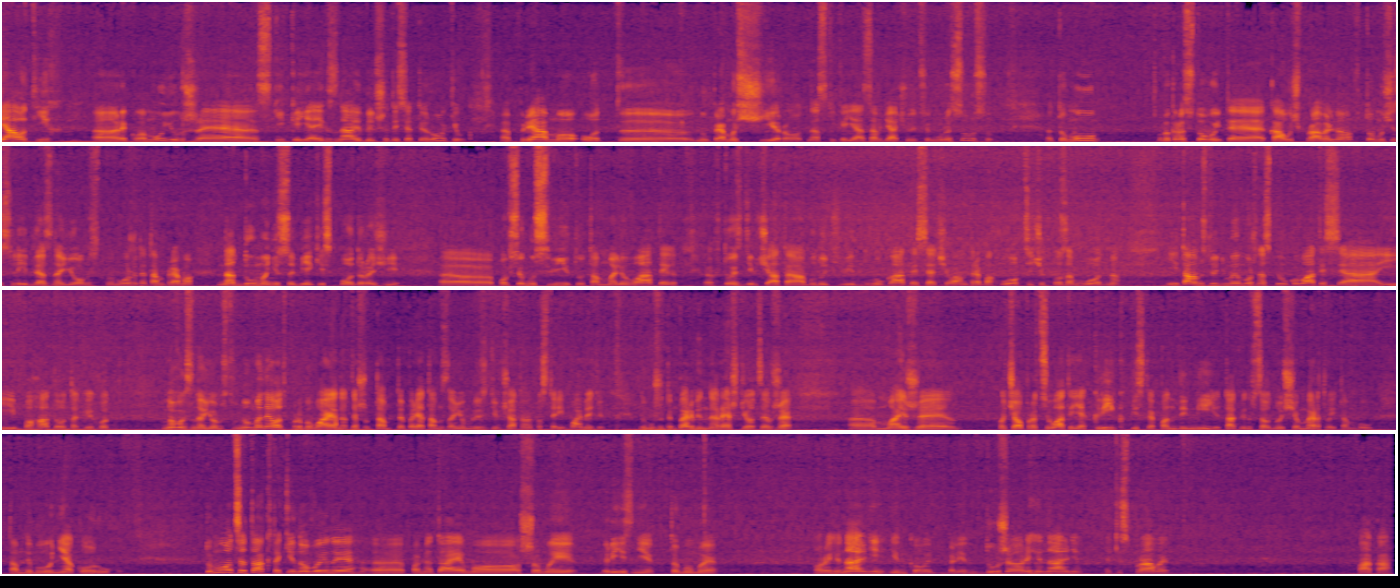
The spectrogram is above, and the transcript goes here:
я от їх е, рекламую вже скільки я їх знаю, більше 10 років. е, Прямо от е, ну прямо щиро, от наскільки я завдячую цьому ресурсу. Тому використовуйте кауч правильно, в тому числі для знайомств. Ви можете там прямо надумані собі якісь подорожі е, по всьому світу там малювати. Хтось дівчата будуть відгукатися, чи вам треба хлопці, чи хто завгодно. І там з людьми можна спілкуватися, і багато таких от нових знайомств. Ну мене от пробиває на те, щоб там тепер я там знайомлюсь з дівчатами по старій пам'яті, тому що тепер він нарешті оце вже е, майже почав працювати як рік після пандемії. Так він все одно ще мертвий там був, там не було ніякого руху. Тому це так, такі новини. Е, Пам'ятаємо, що ми різні, тому ми оригінальні, інколи, блін, дуже оригінальні. Такі справи. Пока.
